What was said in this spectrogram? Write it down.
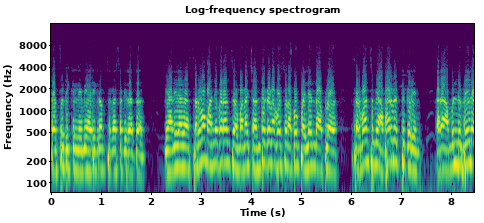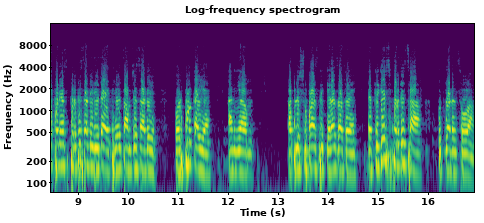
त्यांचं देखील नेहमी हरिग्राम संघासाठी राहतं. मी आलेल्या सर्व मान्यवरांचं मनाच्या अंतकरणापासून आपण पहिल्यांदा आपलं सर्वांचं मी आभार व्यक्त करेन. कारण अमूल्य वेळ आपण या स्पर्धेसाठी देत आहेत. हेच आमच्यासाठी भरपूर काही आहे. आणि आपलं शुभ हस्ते केला जातोय. या क्रिकेट स्पर्धेचा उद्घाटन सोहळा.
